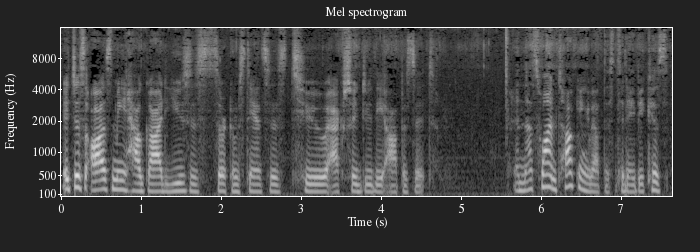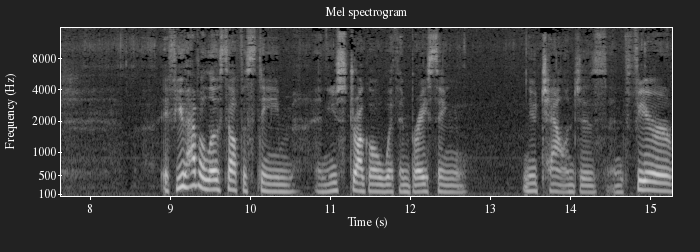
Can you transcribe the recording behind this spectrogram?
it just awes me how God uses circumstances to actually do the opposite. And that's why I'm talking about this today because if you have a low self esteem and you struggle with embracing new challenges and fear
